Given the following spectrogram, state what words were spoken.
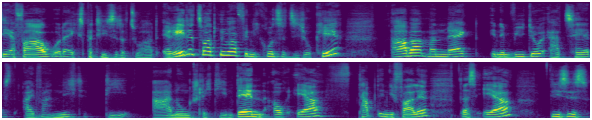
die Erfahrung oder Expertise dazu hat. Er redet zwar drüber, finde ich grundsätzlich okay, aber man merkt in dem Video, er hat selbst einfach nicht die Ahnung schlechthin. Denn auch er tappt in die Falle, dass er dieses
